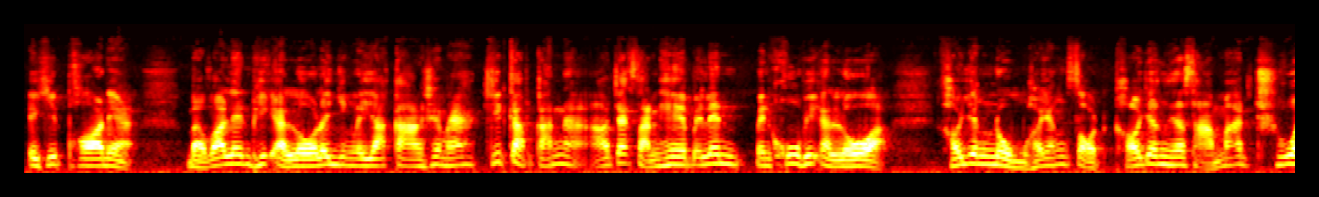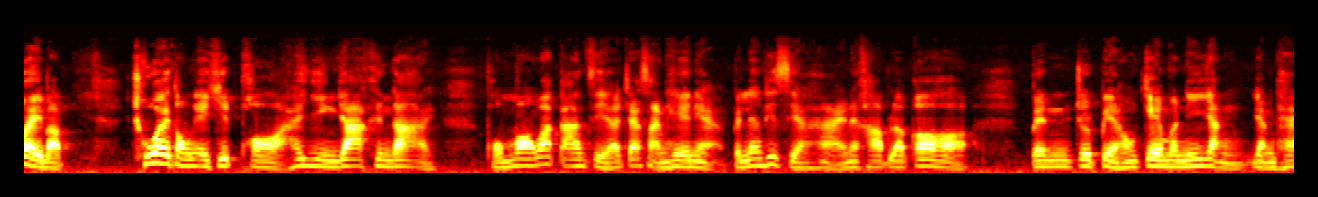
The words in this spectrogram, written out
ไอคิดพอเนี่ยแบบว่าเล่นพิกแอนโลแล้วยิงระยะกลางใช่ไหมคิดกลับกันอะเอาแจ็คสันเฮไปเล่นเป็นคู่พิกแอนโลอะเขายังหนุ่มเขายังสดเขายังจะสามารถช่วยแบบช่วยตรงไอคิดพอให้ยิงยากขึ้นได้ ผมมองว่าการเสียแจ็คสันเฮเนี่ยเป็นเรื่องที่เสียหายนะครับ แล้วก็เป็นจุดเปลี่ยนของเกมวันนี้อย่างอย่างแท้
